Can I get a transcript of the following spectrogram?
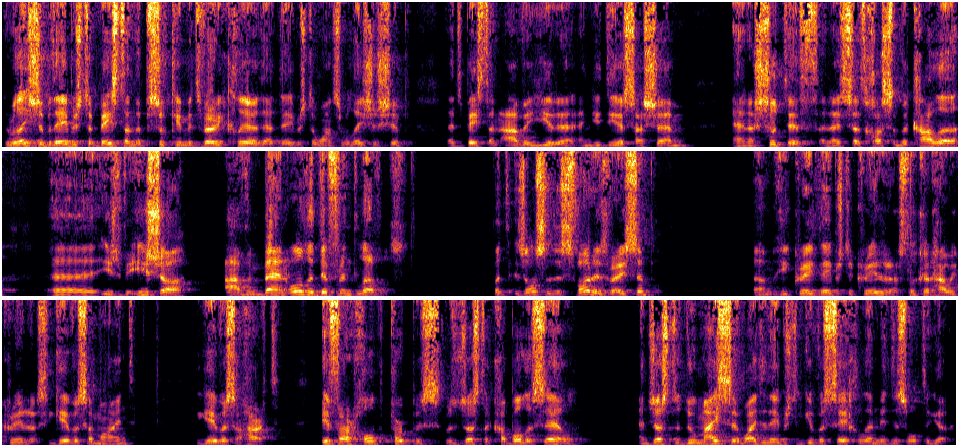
The relationship with Abishter, based on the psukim, it's very clear that the Abishter wants a relationship that's based on Ave Yira and Yedias Hashem and a Shutif, and I said Chosim Bekala, uh, Ish V'isha, Avim Ben, all the different levels. But it's also the Svara is very simple. Um, he created, the Abishter created us. Look at how he created us. He gave us a mind, he gave us a heart. If our whole purpose was just a Kabbalah sale and just to do Maisa, why did the give us Seichel and Midas altogether?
